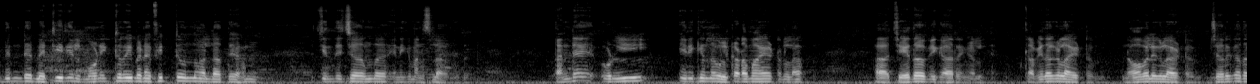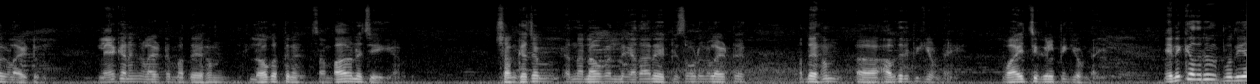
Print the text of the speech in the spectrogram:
ഇതിന്റെ മെറ്റീരിയൽ മോണിറ്ററി ബെനഫിറ്റ് ഒന്നുമല്ല അദ്ദേഹം ചിന്തിച്ചതെന്ന് എനിക്ക് മനസ്സിലാകുന്നത്. തന്റെ ഉള്ളിൽ ഇരിക്കുന്ന ഉൾക്കടമായിട്ടുള്ള ചേതോവികാരങ്ങൾ കവിതകളായിട്ടും നോവലുകളായിട്ടും ചെറുകഥകളായിട്ടും ലേഖനങ്ങളായിട്ടും അദ്ദേഹം ലോകത്തിന് സംഭാവന ചെയ്യുകയാണ്. ശംഖജം എന്ന നോവലിൽ ഏതാനും എപ്പിസോഡുകളായിട്ട് അദ്ദേഹം അവതരിപ്പിക്കുകയുണ്ടായി വായിച്ച് കേൾപ്പിക്കുകയുണ്ടായി. എനിക്കതൊരു പുതിയ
